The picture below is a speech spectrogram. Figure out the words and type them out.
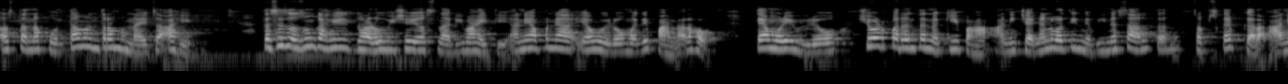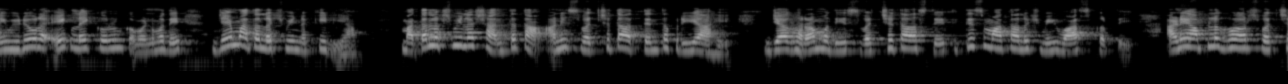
असताना कोणता मंत्र म्हणायचा आहे? तसेच अजून काही झाडूविषयी असणारी माहिती आणि आपण या या व्हिडिओमध्ये पाहणार आहोत. त्यामुळे व्हिडिओ शेवटपर्यंत नक्की पहा आणि चॅनलवरती नवीन असाल तर सबस्क्राईब करा आणि व्हिडिओला एक लाईक करून कमेंटमध्ये जय माता लक्ष्मी नक्की लिहा. माता लक्ष्मीला शांतता आणि स्वच्छता अत्यंत प्रिय आहे. ज्या घरामध्ये स्वच्छता असते तिथेच माता लक्ष्मी वास करते आणि आपलं घर स्वच्छ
